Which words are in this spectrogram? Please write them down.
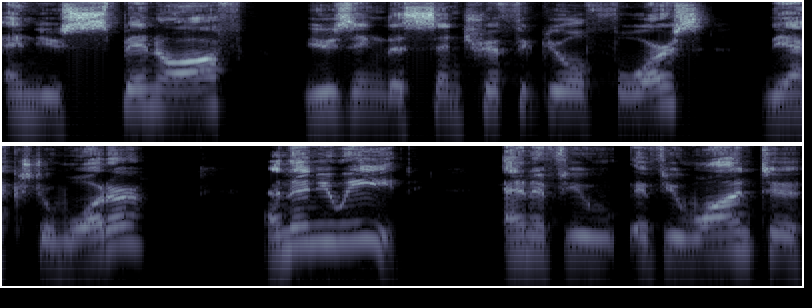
and you spin off using the centrifugal force the extra water, and then you eat. And if you if you want to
